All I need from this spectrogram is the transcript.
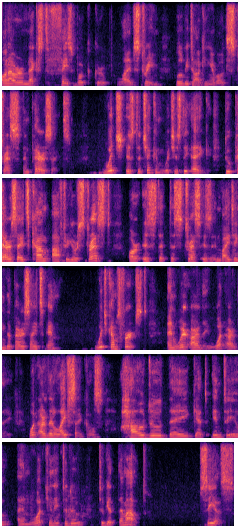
On our next Facebook group live stream, we'll be talking about stress and parasites. Which is the chicken? Which is the egg? Do parasites come after you're stressed, or is that the stress is inviting the parasites in? Which comes first? And where are they? What are they? What are their life cycles? How do they get into you? And what you need to do to get them out? See us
